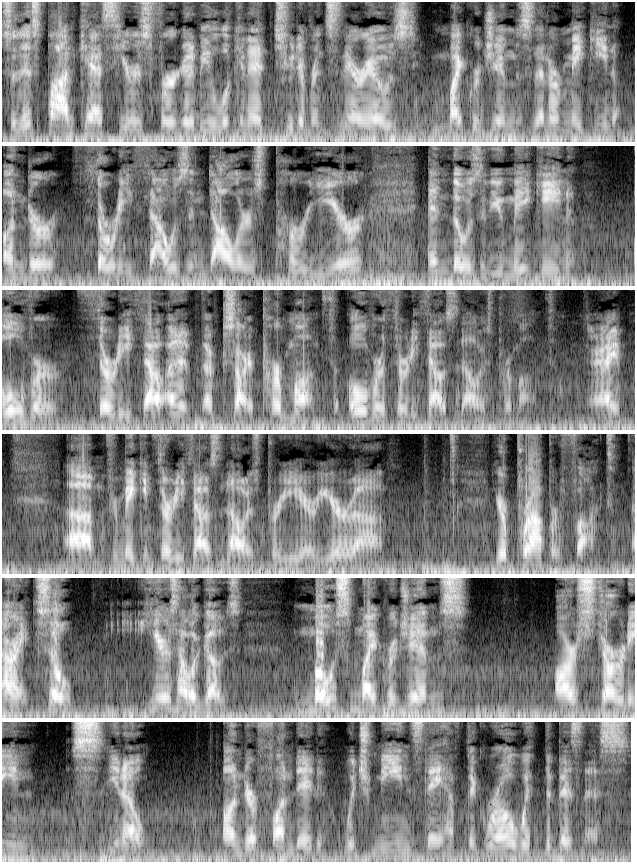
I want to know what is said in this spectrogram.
So this podcast here is for going to be looking at two different scenarios: micro gyms that are making under thirty thousand dollars per year, and those of you making over thirty thousand. Uh, I'm sorry, per month, over thirty thousand dollars per month. All right. Um, if you're making thirty thousand dollars per year, you're uh, you're proper fucked. All right. So here's how it goes. Most micro gyms are starting, you know, underfunded, which means they have to grow with the business.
